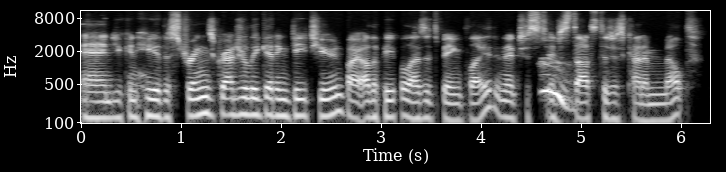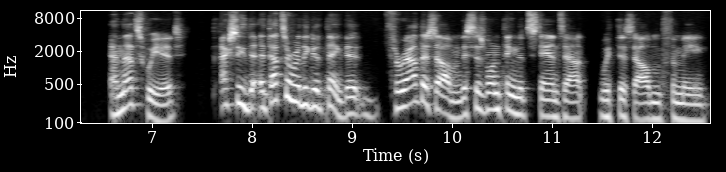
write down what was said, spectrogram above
and you can hear the strings gradually getting detuned by other people as it's being played, and it just Oh. it starts to just kind of melt. And that's weird. Actually, th- that's a really good thing. That throughout this album, this is one thing that stands out with this album for me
